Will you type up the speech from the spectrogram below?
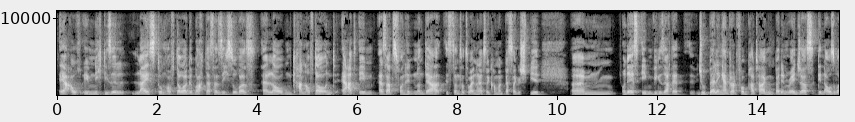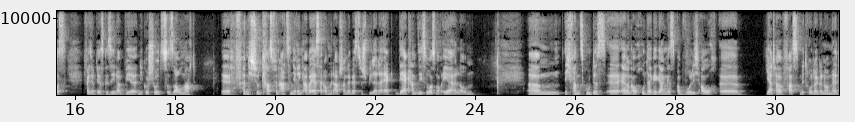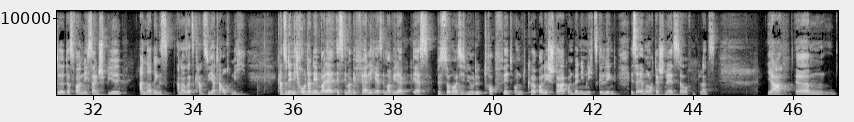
er auch eben nicht diese Leistung auf Dauer gebracht, dass er sich sowas erlauben kann auf Dauer. Und er hat eben Ersatz von hinten und der hat- ist dann zur zweiten Halbzeit gekommen und besser gespielt. Ähm, und er ist eben, wie gesagt, er, Jude Bellingham hat vor ein paar Tagen bei den Rangers genauso was, ich weiß nicht, ob ihr das gesehen habt, wie er Nico Schulz zur Sau macht. Äh, fand ich schon krass für einen 18-Jährigen, aber er ist halt auch mit Abstand der beste Spieler da. Er, der kann sich sowas noch eher erlauben. Ähm, ich fand es gut, dass äh, er dann auch runtergegangen ist, obwohl ich auch äh, Jatta fast mit runtergenommen hätte. Das war nicht sein Spiel. Allerdings, andererseits kannst du Jatta auch nicht, kannst du den nicht runternehmen, weil er ist immer gefährlich. Er ist immer wieder, er ist bis zur 90. Minute topfit und körperlich stark und wenn ihm nichts gelingt, ist er immer noch der schnellste auf dem Platz. Ja, ähm,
